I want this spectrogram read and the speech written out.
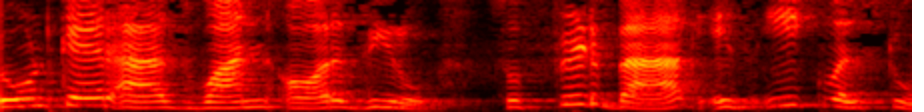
don't care as 1 or 0. So, feedback is equals to.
